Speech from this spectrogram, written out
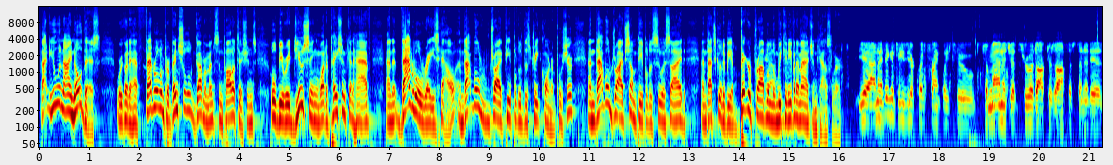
that you and I know this. We're going to have federal and provincial governments and politicians who will be reducing what a patient can have, and that will raise hell, and that will drive people to the street corner pusher, and that will drive some people to suicide, and that's going to be a bigger problem than we can even imagine, counselor. Yeah, and I think it's easier, quite frankly, to to manage it through a doctor's office than it is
